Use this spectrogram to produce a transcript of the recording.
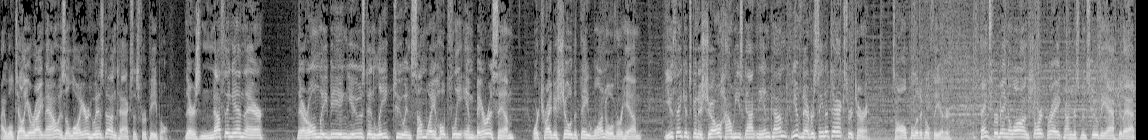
I will tell you right now, as a lawyer who has done taxes for people, there's nothing in there. They're only being used and leaked to, in some way, hopefully embarrass him or try to show that they won over him. You think it's going to show how he's gotten income? You've never seen a tax return. It's all political theater. Thanks for being along. Short break. Congressman Steube after that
